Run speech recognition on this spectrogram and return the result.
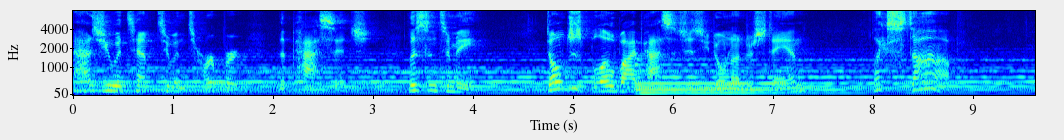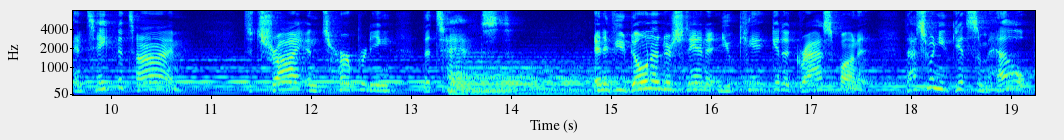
as you attempt to interpret the passage. Listen to me. Don't just blow by passages you don't understand. Like, stop and take the time to try interpreting the text. And if you don't understand it and you can't get a grasp on it, that's when you get some help.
